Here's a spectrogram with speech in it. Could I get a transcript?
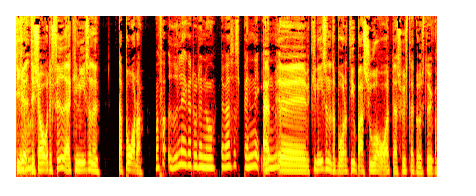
De her, det sjove, det fede er, at kineserne, der bor der, Hvorfor ødelægger du det nu? Det var så spændende Ja, inden. øh, kineserne, der bor der, de er jo bare sure over, at deres høst er gået i stykker.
